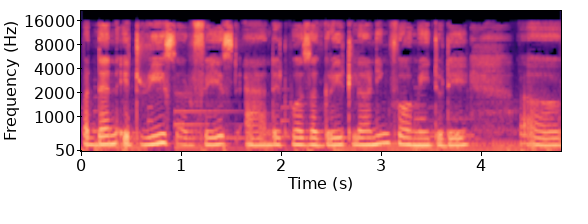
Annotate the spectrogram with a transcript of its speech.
but then it resurfaced and it was a great learning for me today uh,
